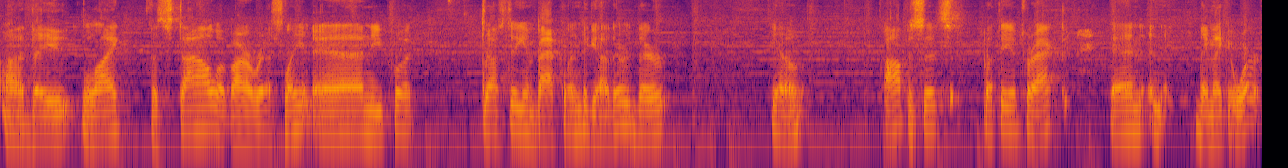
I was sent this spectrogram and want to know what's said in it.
Uh, they like the style of our wrestling, and you put Dusty and Backlund together. They're, you know, opposites, but they attract, and, and they make it work.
